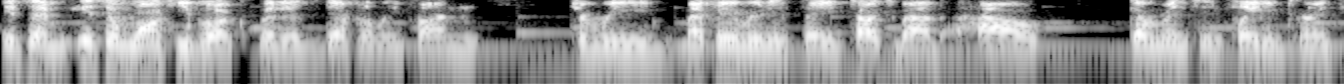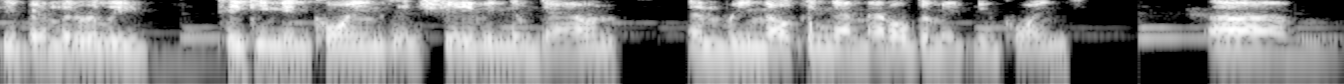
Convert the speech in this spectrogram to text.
It's a it's a wonky book, but it's definitely fun to read. My favorite is they talked about how governments inflated currency by literally taking in coins and shaving them down and remelting that metal to make new coins. Um,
